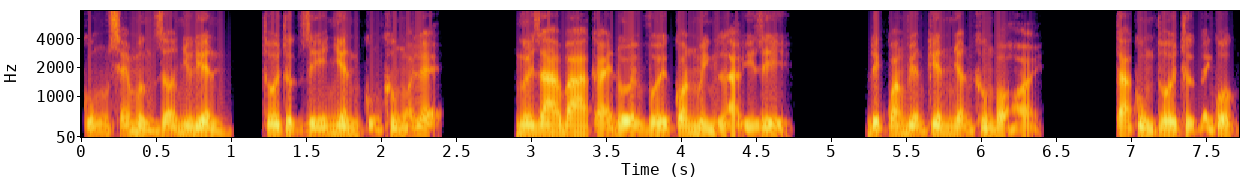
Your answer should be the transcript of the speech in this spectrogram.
cũng sẽ mừng rỡ như điên, thôi thực dĩ nhiên cũng không ngoại lệ. Ngươi ra ba cái đối với con mình là ý gì? Địch quang viễn kiên nhẫn không bỏ hỏi. Ta cùng thôi thực đánh cuộc,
